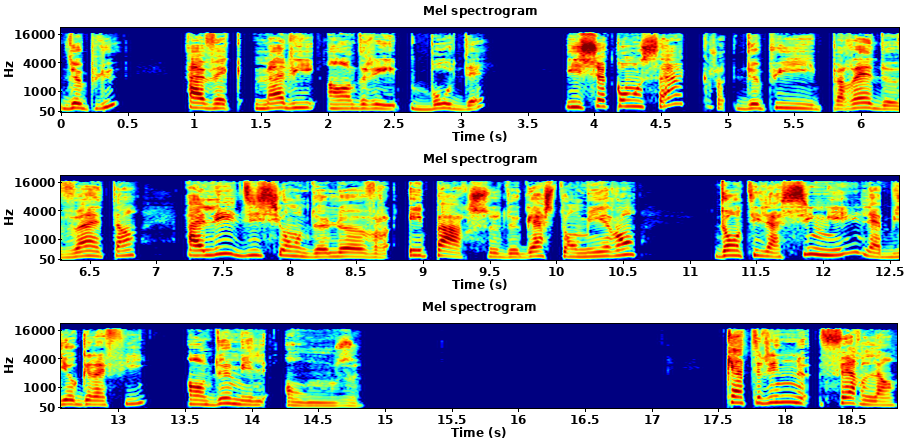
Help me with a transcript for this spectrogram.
De plus, avec Marie-André Baudet, il se consacre depuis près de vingt ans à l'édition de l'œuvre éparse de Gaston Miron, dont il a signé la biographie en 2011. Catherine Ferland,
